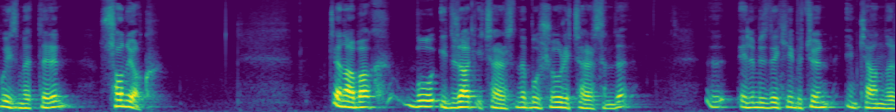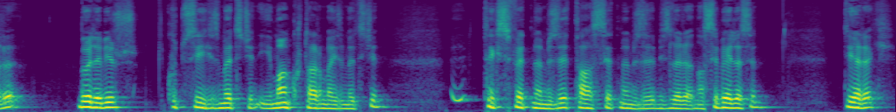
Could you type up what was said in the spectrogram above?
Bu hizmetlerin sonu yok. Cenab-ı Hak bu idrak içerisinde, bu şuur içerisinde e, elimizdeki bütün imkanları böyle bir kutsi hizmet için, iman kurtarma hizmet için e, teksif etmemizi, tahsis etmemizi bizlere nasip eylesin diyerek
